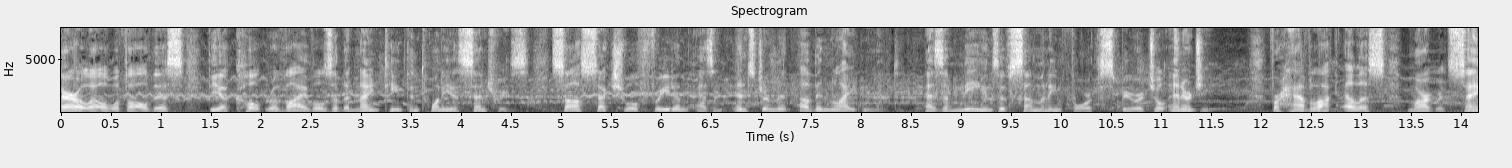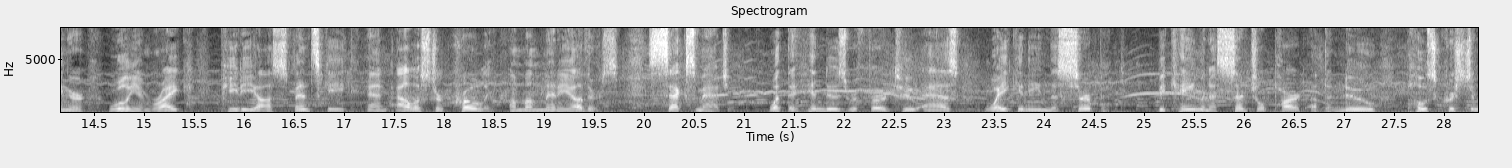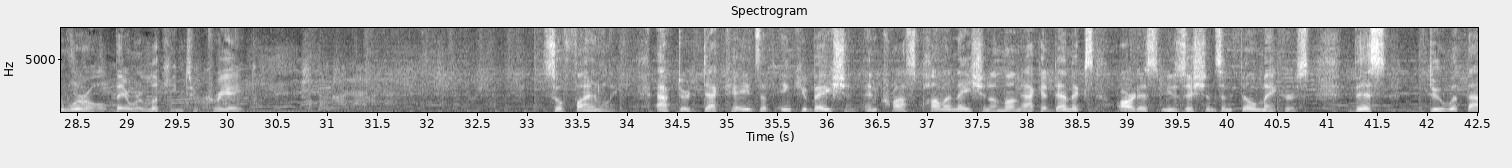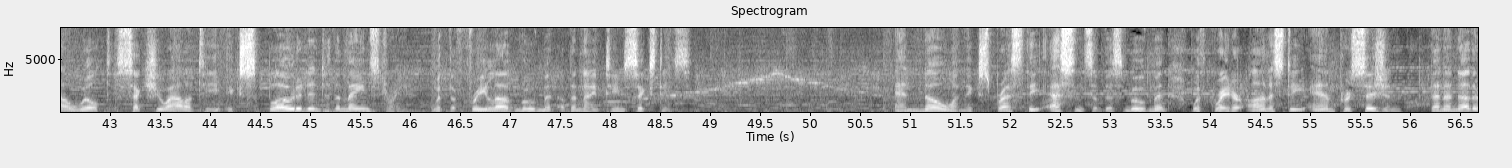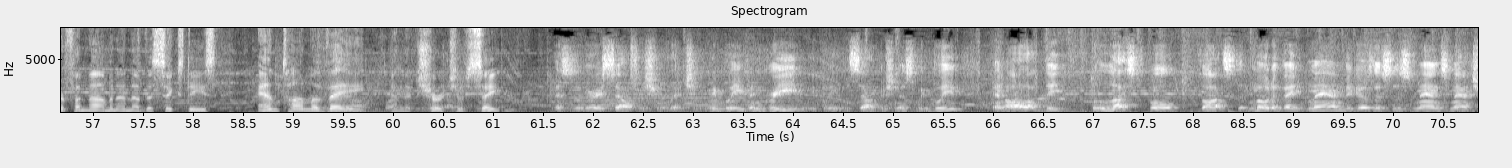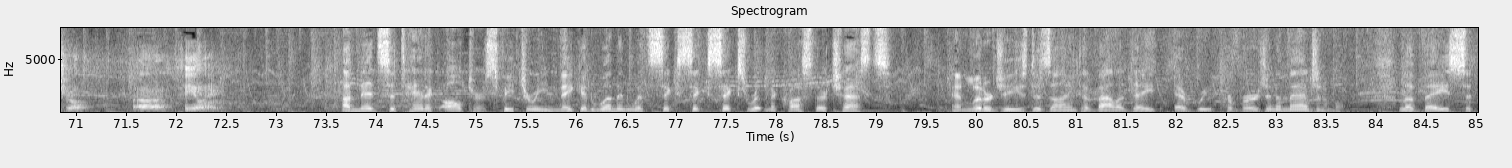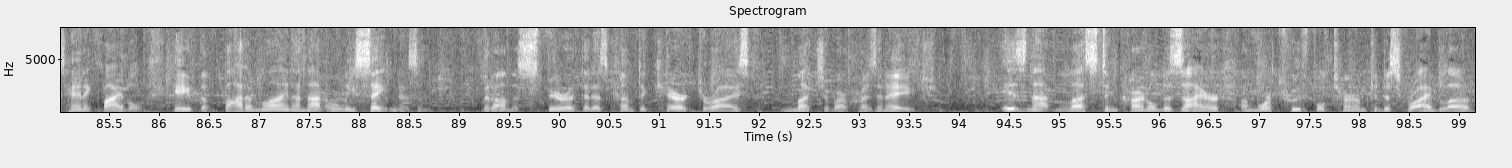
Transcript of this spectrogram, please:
parallel with all this, the occult revivals of the 19th and 20th centuries saw sexual freedom as an instrument of enlightenment, as a means of summoning forth spiritual energy. For Havelock Ellis, Margaret Sanger, William Reich, P.D. Ouspensky, and Aleister Crowley, among many others, sex magic, what the Hindus referred to as wakening the serpent, became an essential part of the new post Christian world they were looking to create. So finally, after decades of incubation and cross pollination among academics, artists, musicians, and filmmakers, this do what thou wilt sexuality exploded into the mainstream with the free love movement of the 1960s. And no one expressed the essence of this movement with greater honesty and precision than another phenomenon of the 60s, Anton LaVey and the Church of Satan. This is a very selfish religion. We believe in greed, we believe in selfishness, we believe in all of the lustful thoughts that motivate man because this is man's natural uh, feeling. Amid satanic altars featuring naked women with 666 written across their chests, and liturgies designed to validate every perversion imaginable, LaVey's Satanic Bible gave the bottom line on not only Satanism, but on the spirit that has come to characterize much of our present age. Is not lust and carnal desire a more truthful term to describe love?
